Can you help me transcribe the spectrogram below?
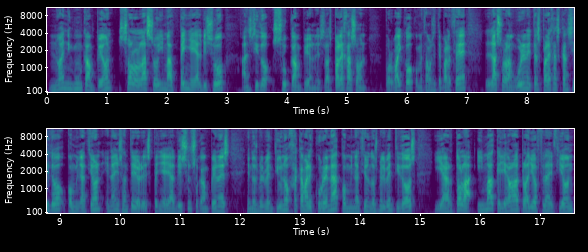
no hay ningún campeón, solo Lasso, Imaz, Peña y Albisu han sido subcampeones. Las parejas son por Baico, comenzamos si te parece, Lasso Aranguren y tres parejas que han sido combinación en años anteriores. Peña y Albisu, subcampeones en 2021, Jaca Currena, combinación en 2022 y Artola Ima, que llegaron al playoff en la edición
